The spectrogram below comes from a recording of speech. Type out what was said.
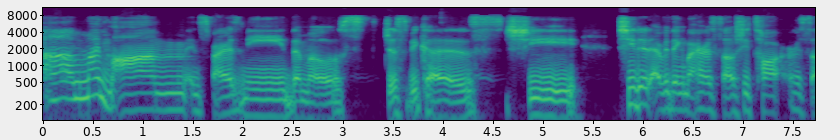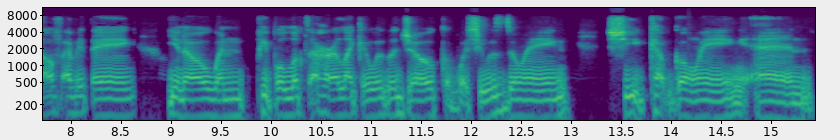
Um, my mom inspires me the most just because she she did everything by herself. She taught herself everything. You know, when people looked at her like it was a joke of what she was doing, she kept going and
